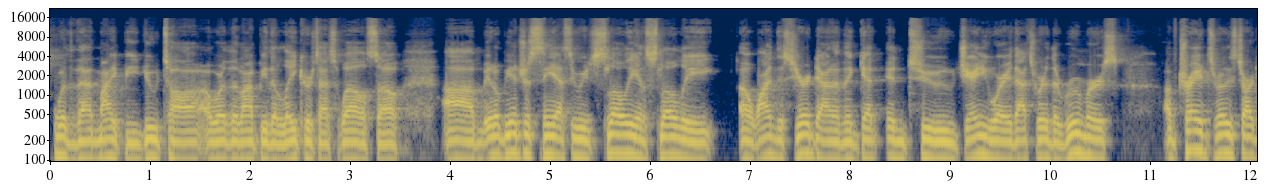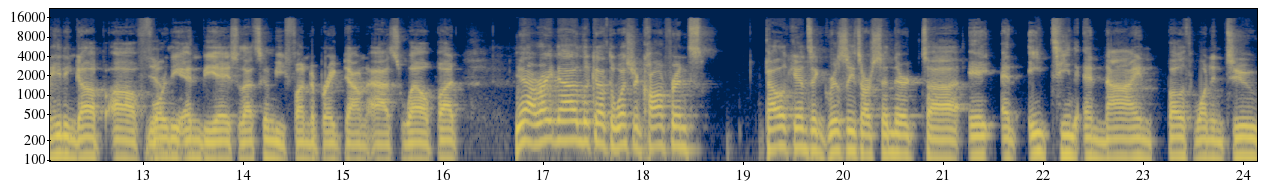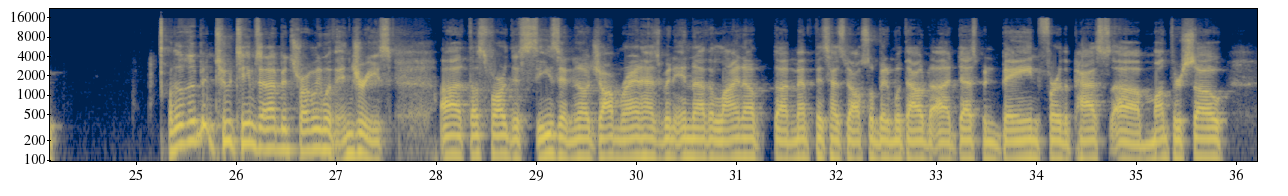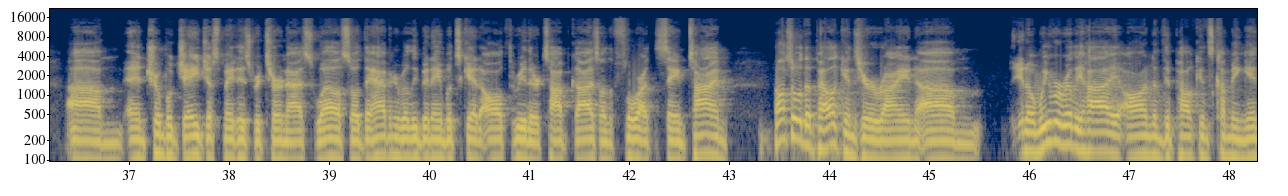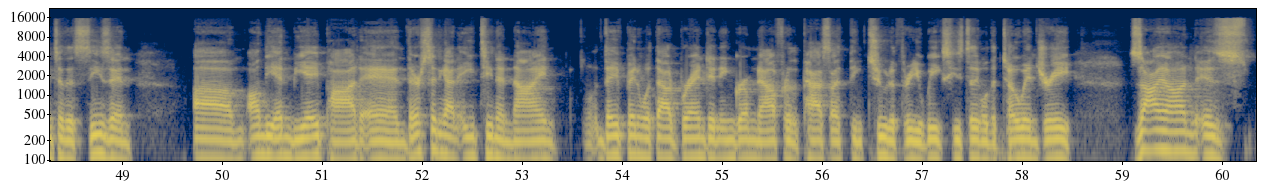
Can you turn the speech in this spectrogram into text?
whether that might be Utah, or whether it might be the Lakers as well. So um, it'll be interesting as we slowly and slowly uh, wind this year down, and then get into January. That's where the rumors of trades really start heating up uh, for Yep. the NBA. So that's going to be fun to break down as well. But yeah, right now, looking at the Western Conference, Pelicans and Grizzlies are sitting there to uh, eight and eighteen and nine, both one and two. Those have been two teams that have been struggling with injuries uh, thus far this season. You know, Ja Morant has been in uh, the lineup. Uh, Memphis has also been without uh, Desmond Bane for the past uh, month or so. Um, and Triple J just made his return as well. So they haven't really been able to get all three of their top guys on the floor at the same time. Also with the Pelicans here, Ryan. Um, you know, we were really high on the Pelicans coming into this season um, on the NBA pod, and they're sitting at 18 and 9. They've been without Brandon Ingram now for the past, I think, two to three weeks. He's dealing with a toe injury. Zion is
